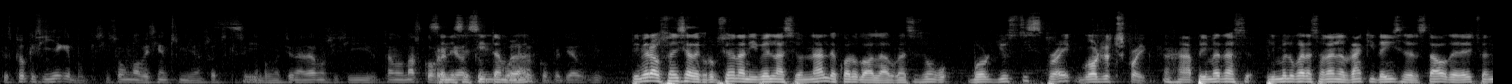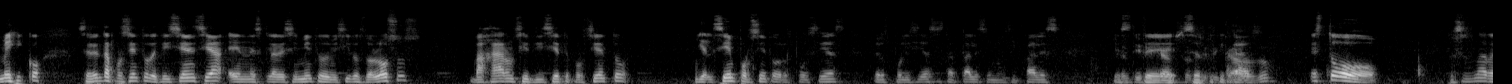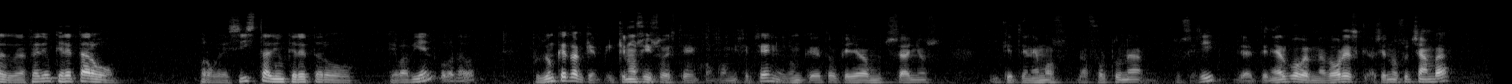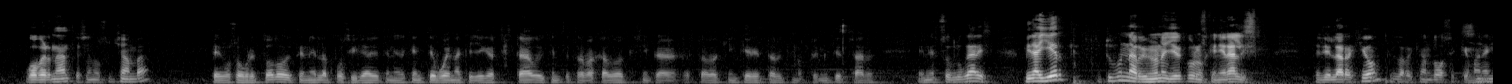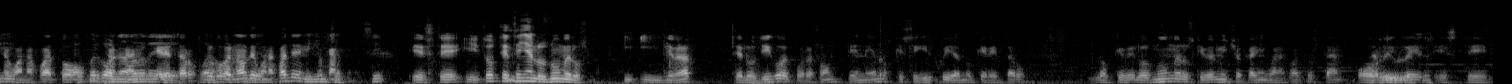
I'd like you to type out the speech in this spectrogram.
Pues espero que sí llegue, porque sí son 900 millones que se comprometieron a darnos y sí estamos más correteados. que necesitan, ¿verdad? sí. Primera ausencia de corrupción a nivel nacional, de acuerdo a la organización World Justice Project. Gorgeous Spray. Ajá, primer, primer lugar nacional en el ranking de índice del Estado de Derecho en México. 70% de eficiencia en esclarecimiento de homicidios dolosos. Bajaron 17%. Y el 100% de los policías, de los policías estatales y municipales este, Certificados, certificados. ¿no? Esto pues es una radiografía de un Querétaro progresista, de un Querétaro que va bien, gobernador. Pues de un Querétaro que, que no se hizo este con, mis sexenios, de un Querétaro que lleva muchos años y que tenemos la fortuna, pues sí, de tener gobernadores haciendo su chamba, gobernantes haciendo su chamba, pero sobre todo de tener la posibilidad de tener gente buena que llega a este estado y gente trabajadora que siempre ha estado aquí en Querétaro y que nos permite estar en estos lugares. Mira, ayer tuve una reunión ayer con los generales de la región, la región 12 que Sí, maneja. Guanajuato, fue el Michoacán gobernador y de Querétaro, fue el gobernador de Guanajuato y de Michoacán Sí. este, y todos te enseñan los números. Y, y de verdad, te los digo de corazón, tenemos que seguir cuidando Querétaro. Lo que ve- los números que veo en Michoacán y en Guanajuato están horribles. Este,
